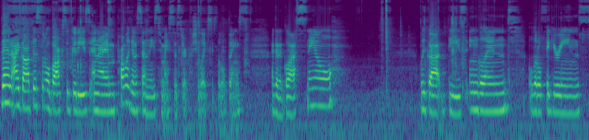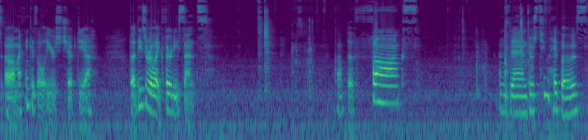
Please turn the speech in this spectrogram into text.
Then I got this little box of goodies, and I'm probably going to send these to my sister because she likes these little things. I got a glass snail. We got these England little figurines. Um, I think it's all ears chipped, yeah. But these were like 30 cents. Got the fox. And then there's two hippos.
